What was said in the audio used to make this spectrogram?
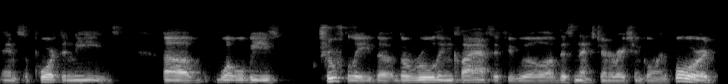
and support the needs of what will be, truthfully, the, the ruling class, if you will, of this next generation going forward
